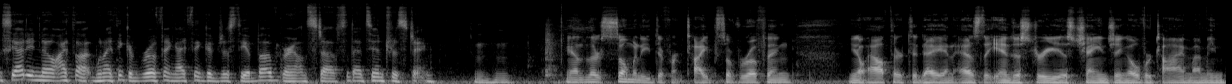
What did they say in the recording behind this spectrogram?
See, I didn't know. I thought when I think of roofing, I think of just the above ground stuff. So that's interesting. Mm-hmm. Yeah, and there's so many different types of roofing, you know, out there today. And as the industry is changing over time, I mean,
